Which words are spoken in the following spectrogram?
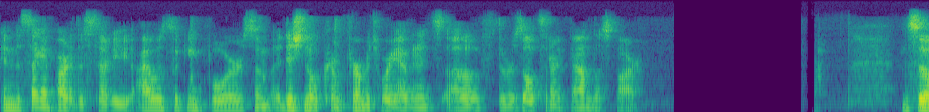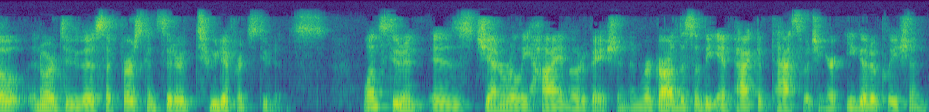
In the second part of the study, I was looking for some additional confirmatory evidence of the results that I found thus far. And so in order to do this, I first considered two different students. One student is generally high in motivation, and regardless of the impact of task switching or ego depletion,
